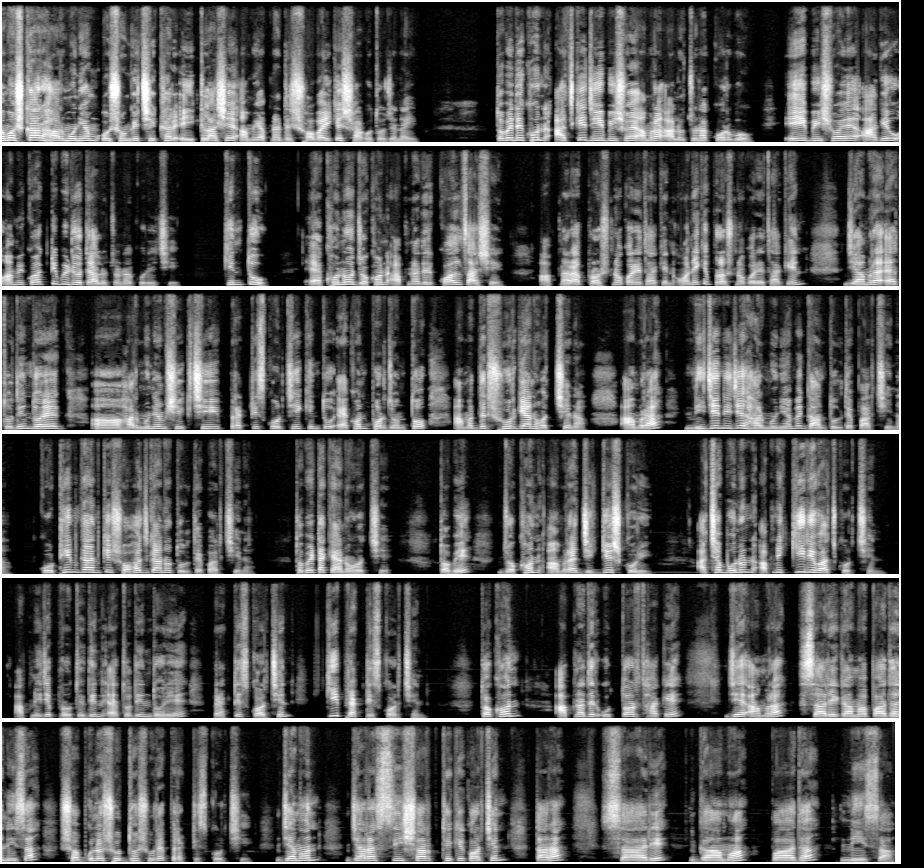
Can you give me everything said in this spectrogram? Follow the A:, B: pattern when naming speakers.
A: নমস্কার, হারমোনিয়াম ও সংগীত শিক্ষার এই ক্লাসে আমি আপনাদের সবাইকে স্বাগত জানাই। তবে দেখুন, আজকে যে বিষয়ে আমরা আলোচনা করব, এই বিষয়ে আগেও আমি কয়েকটি ভিডিওতে আলোচনা করেছি। কিন্তু এখনও যখন আপনাদের কলস আসে, আপনারা প্রশ্ন করে থাকেন, অনেকে প্রশ্ন করে থাকেন যে আমরা এতদিন ধরে হারমোনিয়াম শিখছি প্র্যাকটিস করছি, কিন্তু এখন পর্যন্ত আমাদের সুর জ্ঞান হচ্ছে না। আমরা নিজে নিজে হারমোনিয়ামে গান তুলতে পারছি না। কঠিন গানকে সহজ গানও তুলতে পারছি না। তবে এটা কেন হচ্ছে? তবে যখন আমরা জিজ্ঞেস করি আচ্ছা বলুন, আপনি কি রেওয়াজ করছেন? আপনি যে প্রতিদিন এতদিন ধরে প্র্যাকটিস করছেন, কি প্র্যাকটিস করছেন? তখন আপনাদের উত্তর থাকে যে, আমরা সারে গামা পাধা নিসা সবগুলো শুদ্ধ সুরে প্র্যাকটিস করছি। যেমন যারা সি শার্প থেকে করছেন, তারা সারে গামা পাধা নিসা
